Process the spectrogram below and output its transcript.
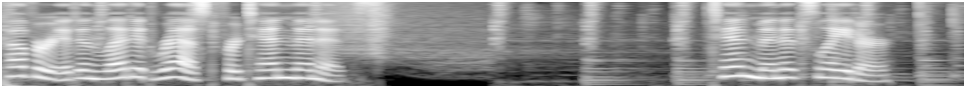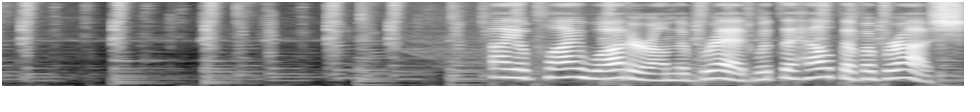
Cover it and let it rest for 10 minutes. 10 minutes later. I apply water on the bread with the help of a brush.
